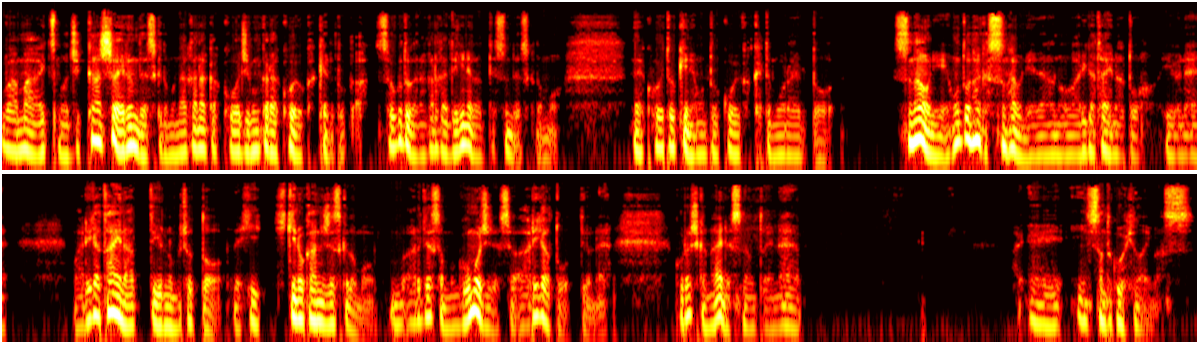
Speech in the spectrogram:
は、まあ、いつも実感してはいるんですけども、なかなかこう自分から声をかけるとか、そういうことがなかなかできなかったりするんですけども、ね、こういう時に本当声をかけてもらえると、素直に、本当なんか素直にね、あの、ありがたいなというね、ありがたいなっていうのもちょっと、ね、引きの感じですけども、あれですよ、もう5文字ですよ。ありがとうっていうね。これしかないですね、本当にね。はい、えー、インスタントコーヒーを飲みます。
